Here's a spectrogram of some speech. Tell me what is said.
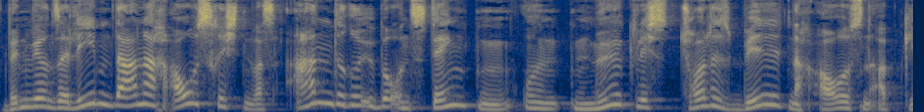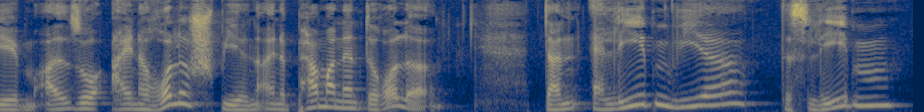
Wenn wir unser Leben danach ausrichten, was andere über uns denken und ein möglichst tolles Bild nach außen abgeben, also eine Rolle spielen, eine permanente Rolle, dann erleben wir das Leben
